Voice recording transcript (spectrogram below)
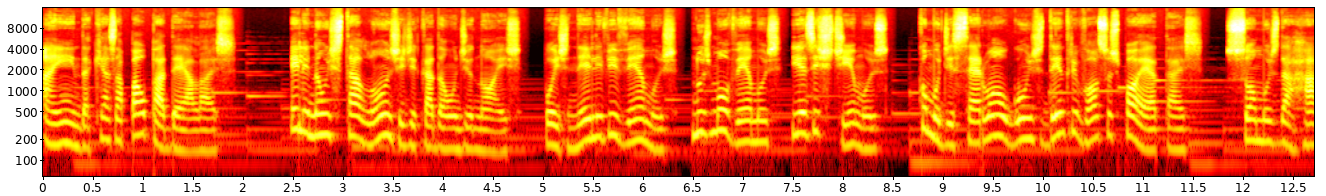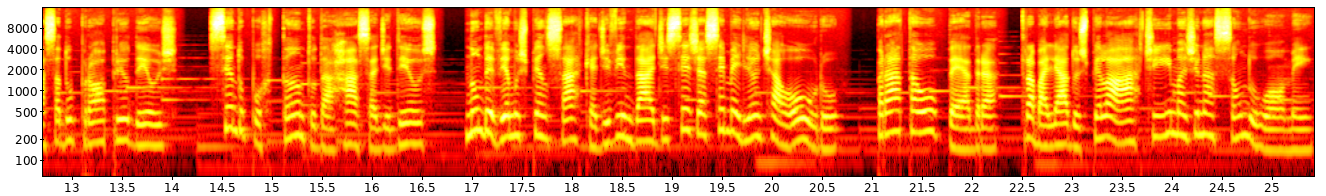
ainda que as apalpadelas. Ele não está longe de cada um de nós, pois nele vivemos, nos movemos e existimos, como disseram alguns dentre vossos poetas. Somos da raça do próprio Deus. Sendo, portanto, da raça de Deus, não devemos pensar que a divindade seja semelhante a ouro, prata ou pedra, trabalhados pela arte e imaginação do homem.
